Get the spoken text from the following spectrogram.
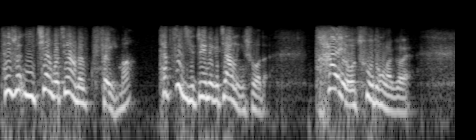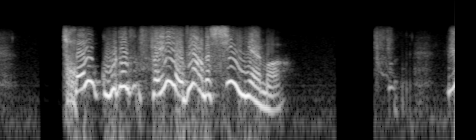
他就说：“你见过这样的匪吗？”他自己对那个将领说的，太有触动了，各位。从古到匪有这样的信念吗？如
